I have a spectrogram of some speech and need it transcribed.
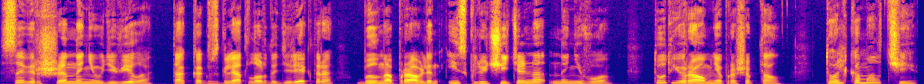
совершенно не удивило, так как взгляд лорда-директора был направлен исключительно на него. Тут Юрау мне прошептал «Только молчи».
